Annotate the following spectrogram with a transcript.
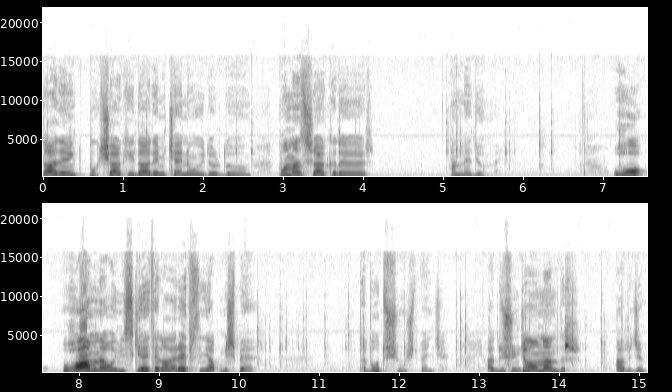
Daha demin bu şarkıyı daha demin kendim uydurdum. Bu nasıl şarkıdır? Lan ne diyorum ben? Oha. Oha amına koyayım. İskelete kadar hepsini yapmış be. Tabi o düşünmüştü bence. Ya düşünce ondandır abicim.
